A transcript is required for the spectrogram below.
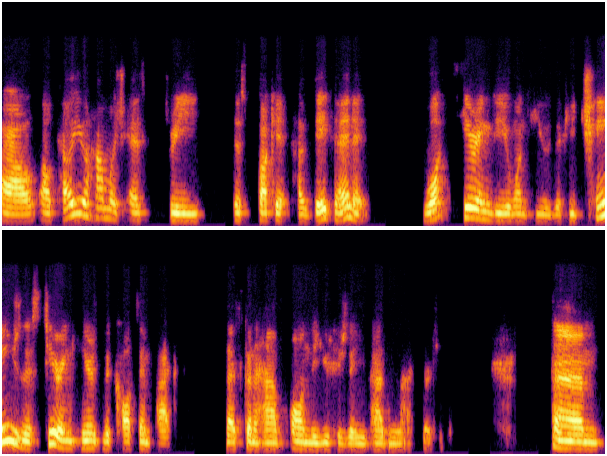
I'll, I'll tell you how much S3 this bucket has data in it. What tiering do you want to use? If you change this tiering, here's the cost impact that's going to have on the usage that you've had in the last 30 days. Um,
